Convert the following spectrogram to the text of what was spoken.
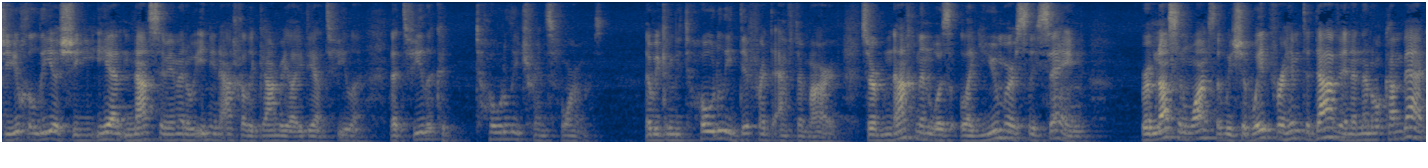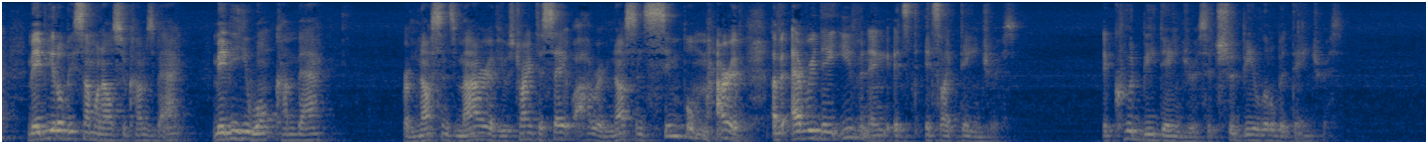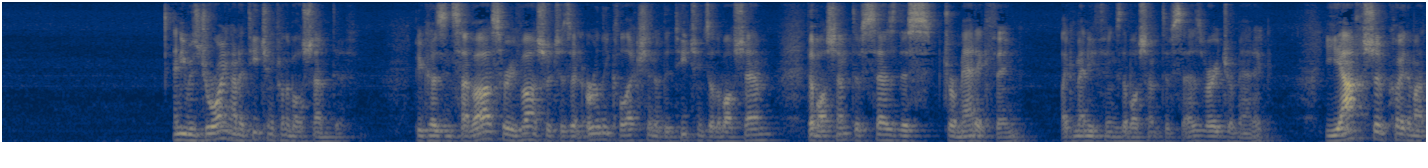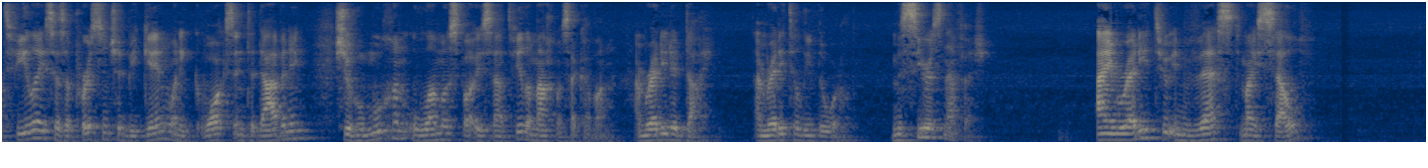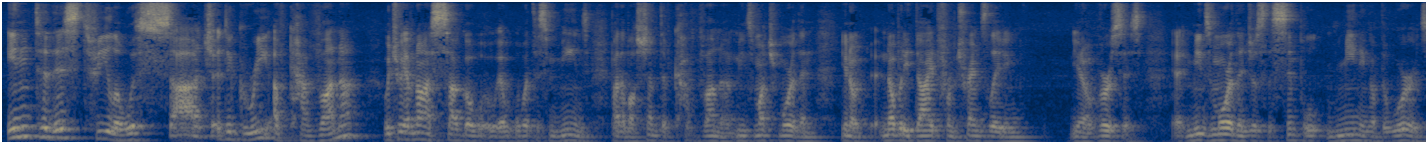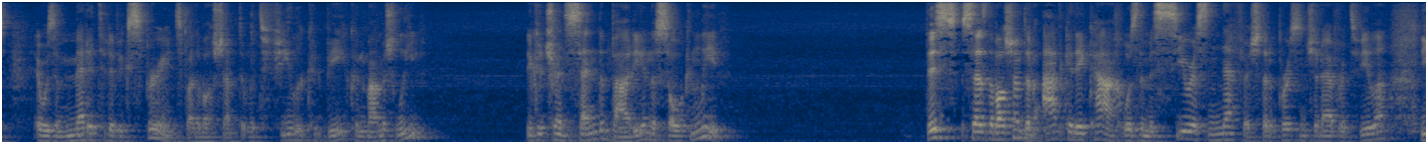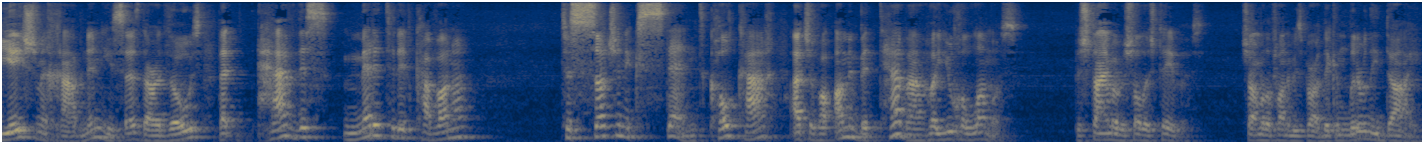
tefillah could totally transform us. That we can be totally different after Mariv. So Reb Nachman was like humorously saying, Reb Nassan wants that we should wait for him to daven and then he'll come back. Maybe it'll be someone else who comes back. Maybe he won't come back. Reb Nassan's Mariv, he was trying to say, wow, Reb Nassan's simple Mariv of everyday evening, it's, it's like dangerous. It could be dangerous. It should be a little bit dangerous. And he was drawing on a teaching from the Baal Shem Tov. Because in Tzavaas HaRivash, which is an early collection of the teachings of the Baal Shem, the Baal Shem Tov says this dramatic thing, like many things the Baal Shem Tov says, very dramatic. Yachshav koydem atfila, says a person should begin when he walks into davening, shehu muchan ulamos ba'isat machmas hakavana. I'm ready to die. I'm ready to leave the world. Mesiras nefesh. I am ready to invest myself into this tefillah with such a degree of kavana, which we have no asaga what this means by the Baal Tov kavana. It means much more than, you know, nobody died from translating, you know, verses. It means more than just the simple meaning of the words. It was a meditative experience by the Baal Shem. What tefillah could be, could mamish leave. You could transcend the body and the soul can leave. This, says the Baal Shem Tov, Ad was the Mesiris Nefesh that a person should have for tefillah. Yesh Mechabnin, he says, there are those that have this meditative kavana to such an extent, Kol Kach, Achava Amin Beteva HaYuchal Lamos, B'shtayim B'sholish Tevas, Shama They can literally die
